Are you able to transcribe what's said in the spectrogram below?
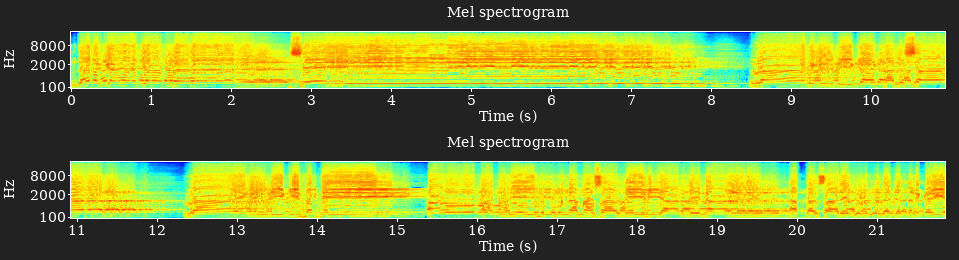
ਦਰਗਾਹ ਜਪੈ ਸਈ ਵਾਹਿਗੁਰੂ ਖਾਲਸਾ। ਵਾਹਿਗੁਰੂ ਜੀ ਕੀ ਫਤਿਹ। ਆਓ ਅੱਜ ਦੇ ਹੁਕਮਨਾਮਾ ਸਾਹਿਬ ਦੇ ਵਿਚਾਰ ਦੇ ਨਾਲ ਆਪਾਂ ਸਾਰੇ ਜੁੜਨ ਦਾ ਯਤਨ ਕਰੀਏ।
